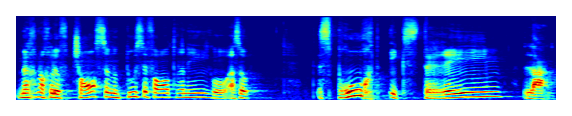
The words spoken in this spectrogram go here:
Ich möchte noch ein bisschen auf die Chancen und die Herausforderungen eingehen. Also, es braucht extrem lang.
